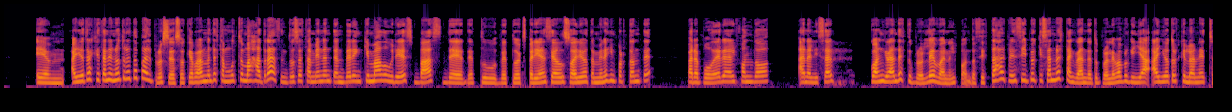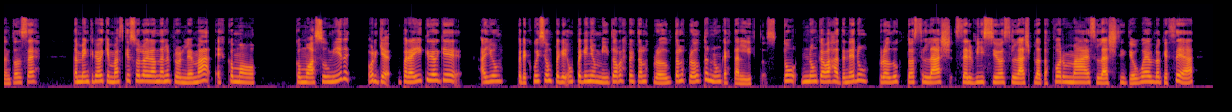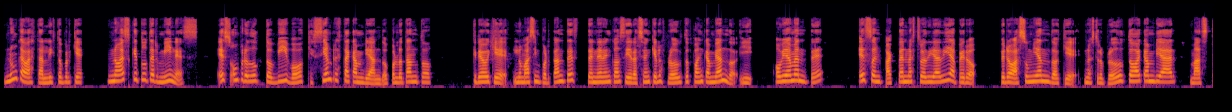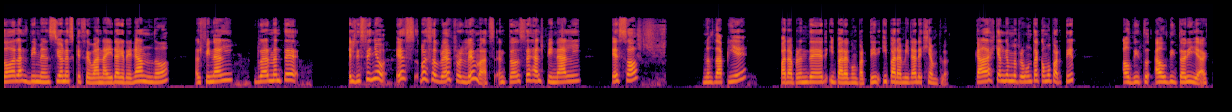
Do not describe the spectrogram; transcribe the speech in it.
Em, hay otras que están en otra etapa del proceso, que realmente están mucho más atrás. Entonces también entender en qué madurez vas de, de, tu, de tu experiencia de usuario también es importante para poder en el fondo analizar cuán grande es tu problema en el fondo. Si estás al principio, quizás no es tan grande tu problema porque ya hay otros que lo han hecho. Entonces, también creo que más que solo agrandar el problema, es como, como asumir, porque por ahí creo que hay un prejuicio, un, un pequeño mito respecto a los productos. Los productos nunca están listos. Tú nunca vas a tener un producto slash servicio slash plataforma slash sitio web, lo que sea. Nunca va a estar listo porque no es que tú termines. Es un producto vivo que siempre está cambiando. Por lo tanto, creo que lo más importante es tener en consideración que los productos van cambiando y obviamente eso impacta en nuestro día a día, pero, pero asumiendo que nuestro producto va a cambiar, más todas las dimensiones que se van a ir agregando, al final realmente el diseño es resolver problemas. Entonces al final eso nos da pie para aprender y para compartir y para mirar ejemplos. Cada vez que alguien me pregunta cómo partir, auditoría,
